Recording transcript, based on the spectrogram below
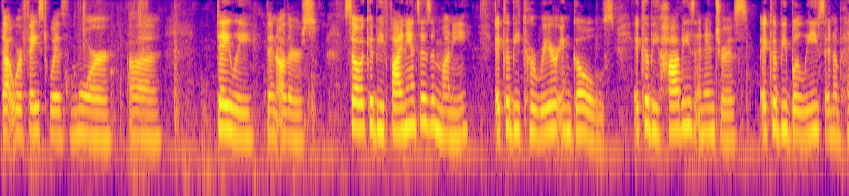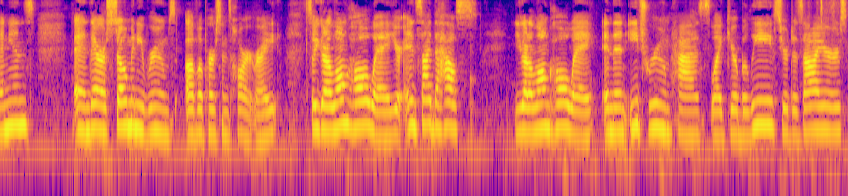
that we're faced with more uh, daily than others. So it could be finances and money. It could be career and goals. It could be hobbies and interests. It could be beliefs and opinions. And there are so many rooms of a person's heart, right? So you got a long hallway. You're inside the house. You got a long hallway. And then each room has like your beliefs, your desires,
